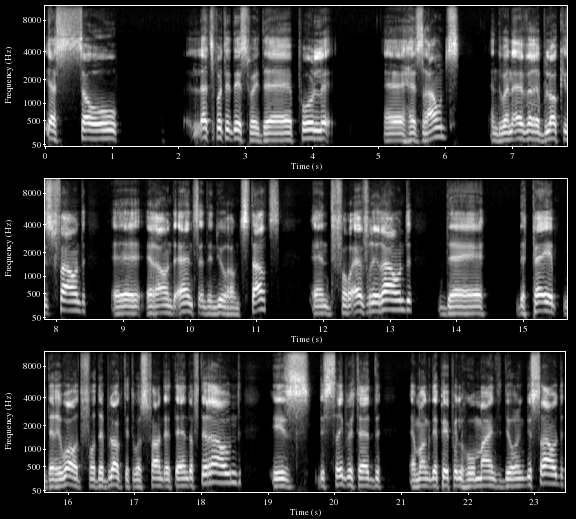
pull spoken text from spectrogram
yes, so let's put it this way: the pool uh, has rounds, and whenever a block is found, uh, a round ends and a new round starts. And for every round, the the pay, the reward for the block that was found at the end of the round is distributed among the people who mined during this round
